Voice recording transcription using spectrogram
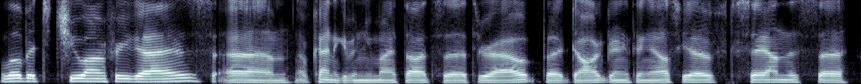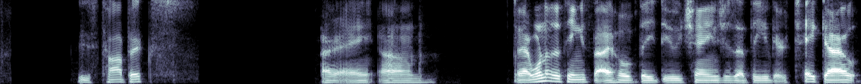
A little bit to chew on for you guys. Um, I've kind of given you my thoughts uh, throughout, but dogged anything else you have to say on this uh, these topics? All right. Um, yeah, one of the things that I hope they do change is that they either take out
